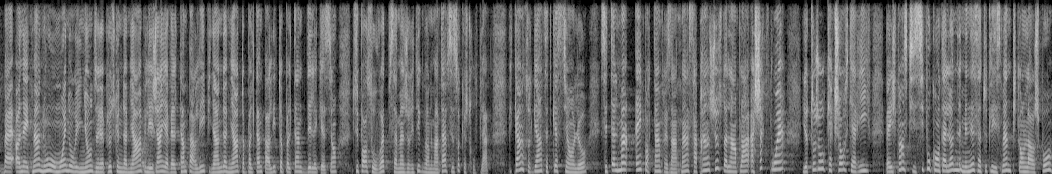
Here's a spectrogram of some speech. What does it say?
Ben honnêtement, nous au moins nos réunions duraient plus qu'une demi-heure, puis les gens y avaient le temps de parler, puis dans une demi-heure, t'as pas le temps de parler, t'as pas le temps de dire les questions, tu passes au vote, puis sa majorité gouvernementale, c'est ça que je trouve plate. Puis quand tu regardes cette question-là, c'est tellement important présentement, ça prend juste de l'ampleur. À chaque fois, il y a toujours quelque chose qui arrive. Ben je pense qu'il s'il faut qu'on talonne le ministre à toutes les semaines puis qu'on le lâche pas,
